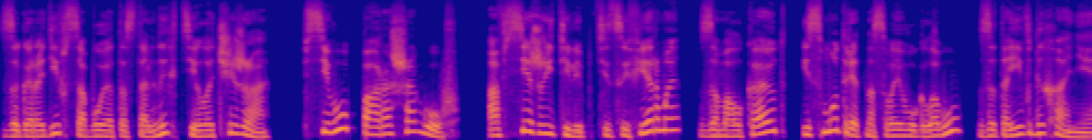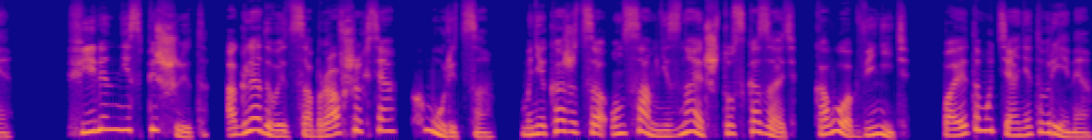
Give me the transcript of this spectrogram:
загородив с собой от остальных тело чижа. Всего пара шагов, а все жители птицефермы замолкают и смотрят на своего главу, затаив дыхание. Филин не спешит, оглядывает собравшихся, хмурится. Мне кажется, он сам не знает, что сказать, кого обвинить, поэтому тянет время.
